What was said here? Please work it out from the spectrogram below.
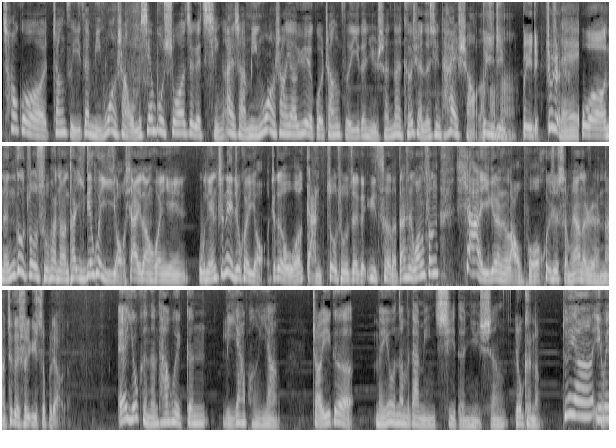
超过章子怡在名望上。我们先不说这个情爱上，名望上要越过章子怡的女生，那可选择性太少了。不一定，不一定，就是我能够做出判断，他一定会有下一段婚姻，五年之内就会有，这个我敢做出这个预测的。但是汪峰下一个老婆会是什么样的人呢？这个是预测不了的。哎，有可能他会跟李亚鹏一样，找一个没有那么大名气的女生，有可能。对呀，因为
